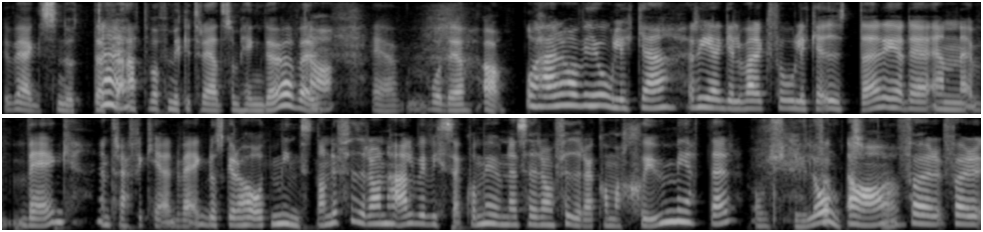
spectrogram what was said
vägsnutt. Därför Nej. att det var för mycket träd som hängde över. Ja. Eh, både, ja. Och här har vi ju olika regelverk för olika ytor. Är det en väg en trafikerad väg, då ska du ha åtminstone 4,5. I vissa kommuner säger de 4,7 meter. Oj, det är långt. För, ja, ja, För, för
